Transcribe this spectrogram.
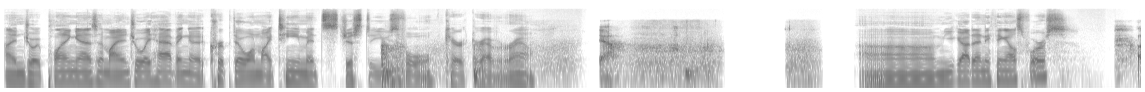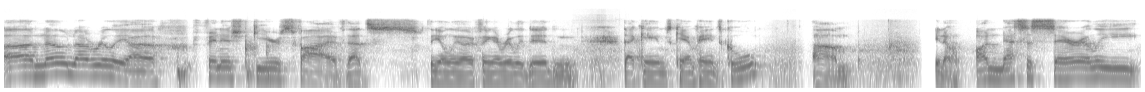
I enjoy playing as him. I enjoy having a crypto on my team. It's just a useful character to have around. Yeah. Um, you got anything else for us? Uh, no, not really. Uh, finished Gears Five. That's the only other thing I really did, and that game's campaign's cool. Um, you know, unnecessarily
